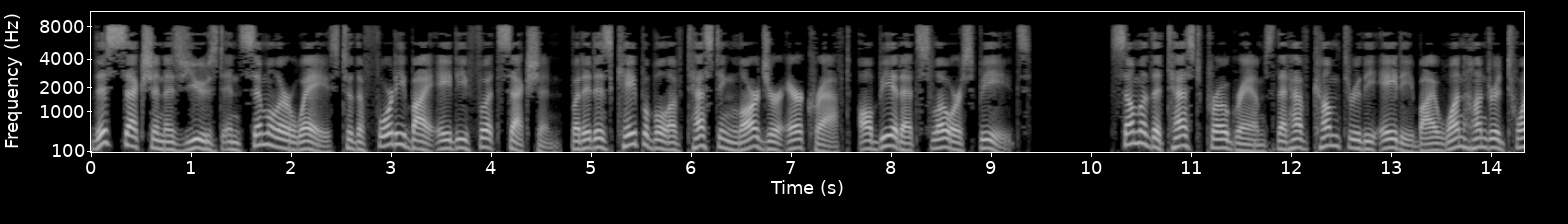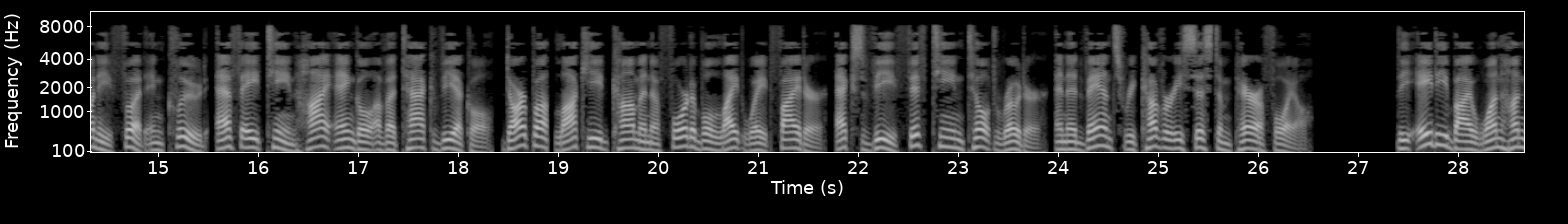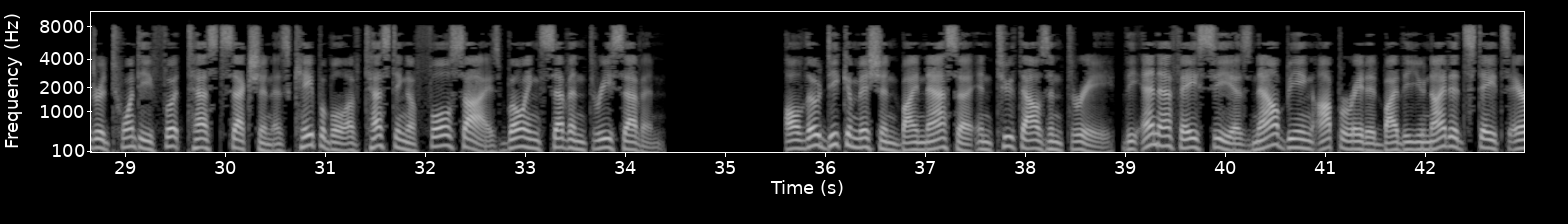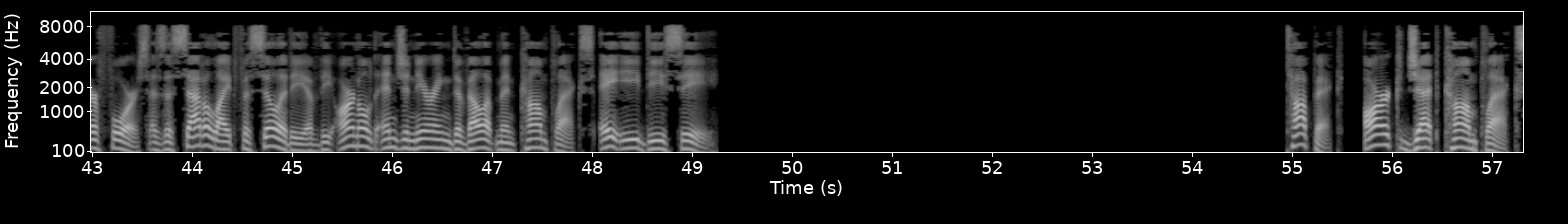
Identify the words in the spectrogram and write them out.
This section is used in similar ways to the 40 by 80 foot section, but it is capable of testing larger aircraft, albeit at slower speeds. Some of the test programs that have come through the 80 by 120 foot include, F-18 High Angle of Attack Vehicle, DARPA, Lockheed Common Affordable Lightweight Fighter, XV-15 Tilt Rotor, and Advance Recovery System Parafoil. The 80 by 120 foot test section is capable of testing a full-size Boeing 737. Although decommissioned by NASA in 2003, the NFAC is now being operated by the United States Air Force as a satellite facility of the Arnold Engineering Development Complex AEDC. Topic: Arc Jet Complex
